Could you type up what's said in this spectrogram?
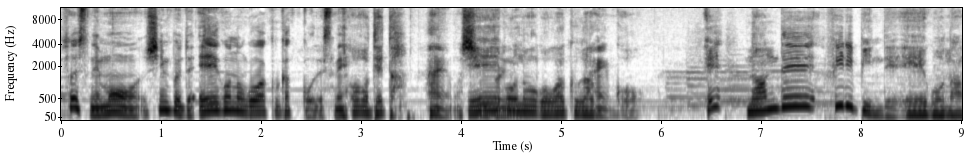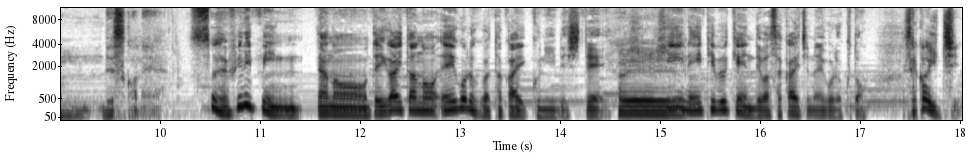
そうですね。もうシンプルで英語の語学学校ですね。お出た。はいシンプルに。英語の語学学校、えなんでフィリピンで英語なんですかね？そうですね。フィリピンあので意外とあの英語力が高い国でして非ネイティブ圏では世界一の英語力と。世界一、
